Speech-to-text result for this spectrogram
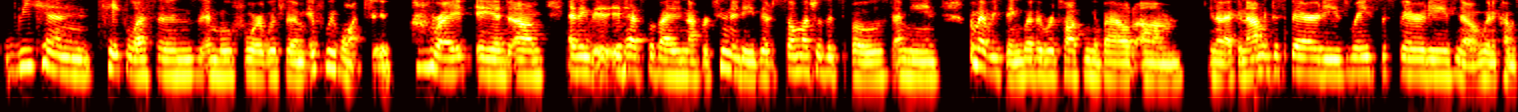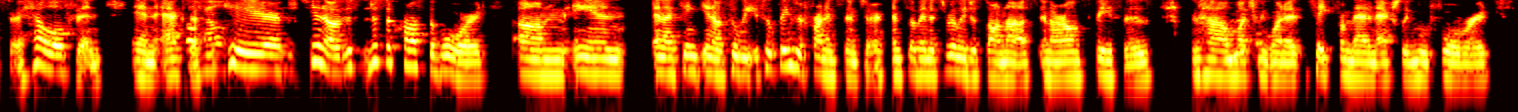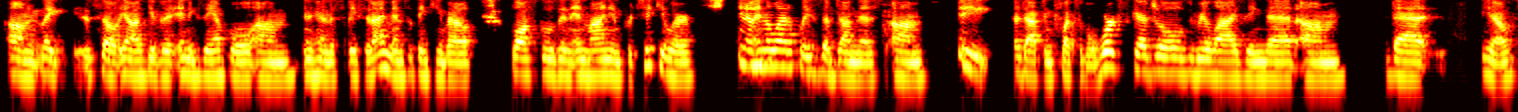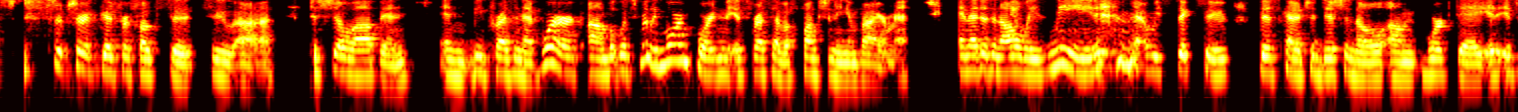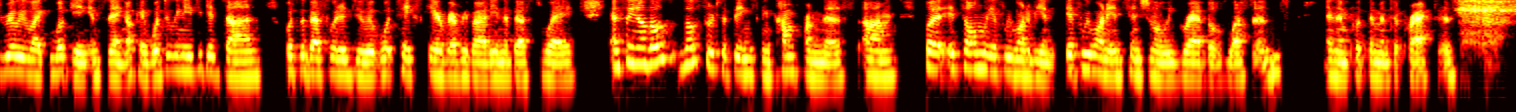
we can take lessons and move forward with them if we want to right? And um, i think it, it has provided an opportunity. There's so much was exposed i mean from everything whether we're talking about um, you know economic disparities race disparities you know when it comes to health and and access health. to care you know just just across the board. Um, and and i think you know so we so things are front and center. And so then it's really just on us in our own spaces and how much we want to take from that and actually move forward. Um, like so you know i'll give an example um, in kind of the space that i'm in. So thinking about law schools and, and mine in particular you know and a lot of places have done this. Um, you adopting flexible work schedules realizing that um, that you know sure it's good for folks to to uh, to show up and and be present at work um, but what's really more important is for us to have a functioning environment. And that doesn't always mean that we stick to this kind of traditional um, work day. It is really like looking and saying okay what do we need to get done? What's the best way to do it? What takes care of everybody in the best way? And so you know those those sorts of things can come from this um, but it's only if we want to be in, if we want to intentionally grab those lessons and then put them into practice.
